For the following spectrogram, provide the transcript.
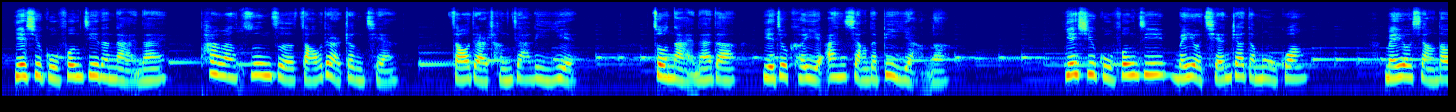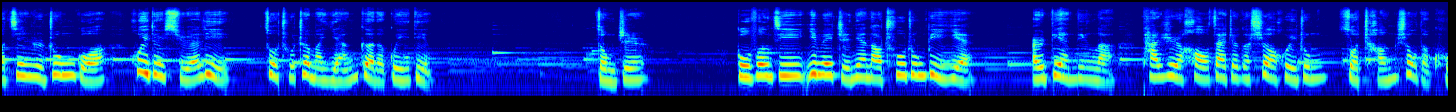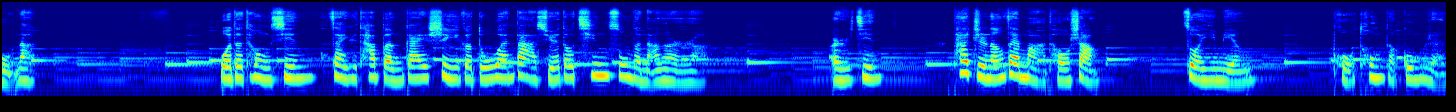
也许鼓风机的奶奶盼望孙子早点挣钱，早点成家立业，做奶奶的也就可以安详地闭眼了。也许鼓风机没有前瞻的目光，没有想到今日中国会对学历做出这么严格的规定。总之，鼓风机因为只念到初中毕业，而奠定了他日后在这个社会中所承受的苦难。我的痛心在于他本该是一个读完大学都轻松的男儿啊，而今，他只能在码头上，做一名普通的工人。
